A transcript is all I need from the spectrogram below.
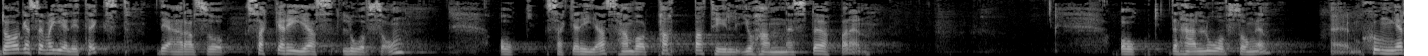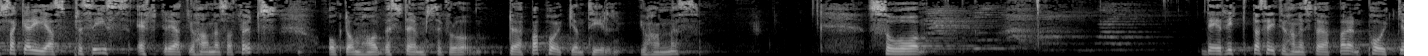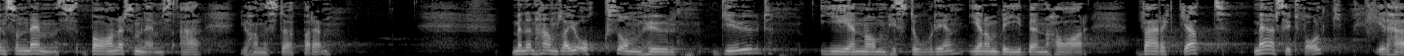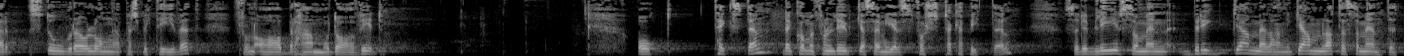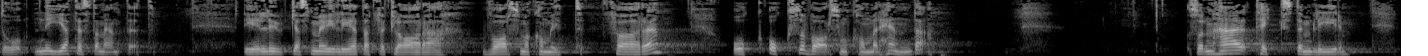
Dagens evangelietext, det är alltså Sakarias lovsång. Och Sakarias, han var pappa till Johannes döparen. Och den här lovsången eh, sjunger Sakarias precis efter det att Johannes har fötts och de har bestämt sig för att döpa pojken till Johannes. Så det riktar sig till Johannes döparen. Pojken som nämns, barnet som nämns är Johannes döparen. Men den handlar ju också om hur Gud genom historien, genom Bibeln har verkat med sitt folk i det här stora och långa perspektivet från Abraham och David. Och texten den kommer från Lukas evangeliets första kapitel. Så det blir som en brygga mellan gamla testamentet och nya testamentet. Det är Lukas möjlighet att förklara vad som har kommit före och också vad som kommer hända. Så den här texten blir,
